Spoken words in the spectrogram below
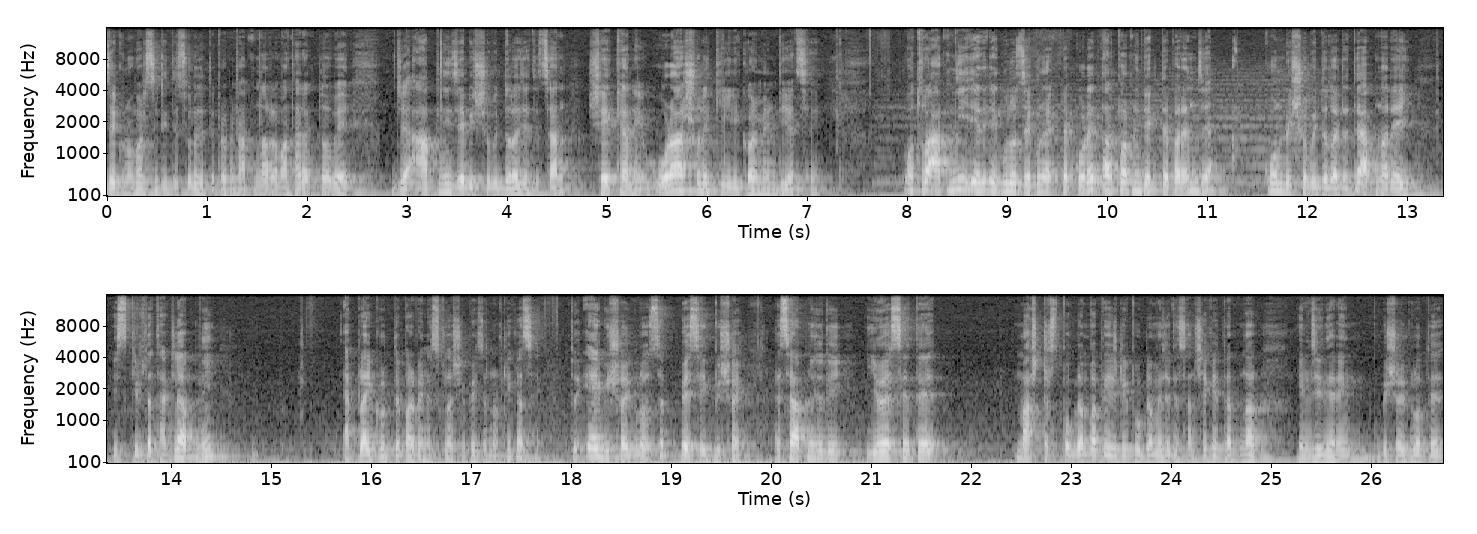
যে কোনো ভার্সিটিতে চলে যেতে পারবেন। আপনার মাথায় রাখতে হবে যে আপনি যে বিশ্ববিদ্যালয়ে যেতে চান, সেখানে ওরা আসলে কী রিকোয়ারমেন্ট দিয়েছে? অথবা আপনি এর, এগুলো যে কোনো একটা করে তারপর আপনি দেখতে পারেন যে কোন বিশ্ববিদ্যালয়টাতে আপনার এই স্কিলটা থাকলে আপনি অ্যাপ্লাই করতে পারবেন স্কলারশিপের জন্য, ঠিক আছে? তো এই বিষয়গুলো হচ্ছে বেসিক বিষয়। এছাড়া আপনি যদি ইউএসএতে মাস্টার্স প্রোগ্রাম বা পিএইচডি প্রোগ্রামে যেতে চান, সেক্ষেত্রে আপনার ইঞ্জিনিয়ারিং বিষয়গুলোতে,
